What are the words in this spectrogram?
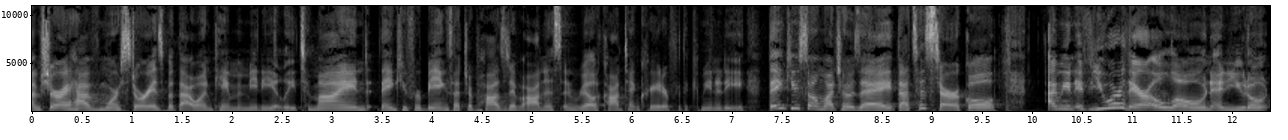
I'm sure I have more stories, but that one came immediately to mind. Thank you for being such a positive, honest, and real content creator for the community. Thank you so much, Jose. That's hysterical. I mean, if you are there alone and you don't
